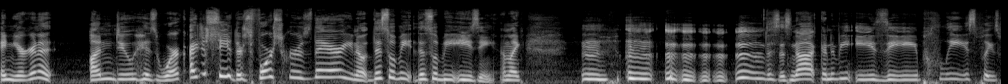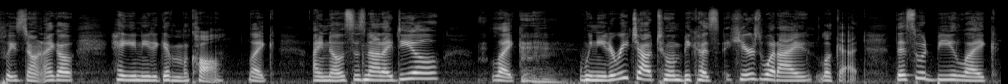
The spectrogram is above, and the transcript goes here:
and you're gonna undo his work. I just see there's four screws there. You know, this will be this will be easy. I'm like, mm, mm, mm, mm, mm, mm, mm, this is not going to be easy. Please, please, please don't. I go, hey, you need to give him a call. Like, I know this is not ideal. Like, we need to reach out to him because here's what I look at. This would be like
